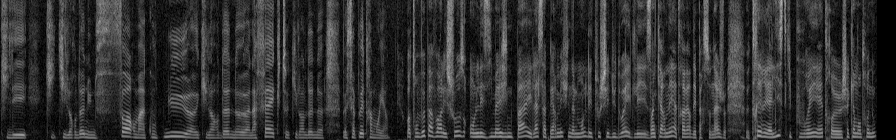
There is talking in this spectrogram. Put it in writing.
qui, les, qui, leur donne une forme, un contenu, euh, qui leur donne euh, un affect, qui leur donne, ben, ça peut être un moyen. Quand on veut pas voir les choses, on ne les imagine pas, et là, ça permet finalement de les toucher du doigt et de les incarner à travers des personnages très réalistes qui pourraient être chacun d'entre nous.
